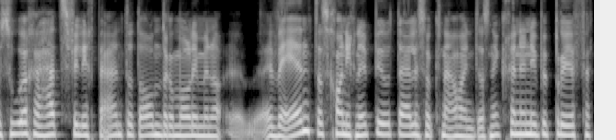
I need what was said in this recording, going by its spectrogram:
suchen hat es vielleicht ein oder andere Mal äh, erwähnt. Das kann ich nicht beurteilen, so genau habe ich das nicht können überprüfen.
